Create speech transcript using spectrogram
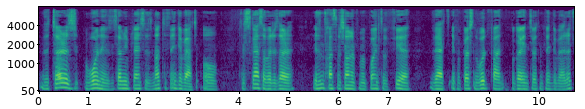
The Torah's warnings in so many places not to think about or discuss Avodah Zarah isn't chas v'shalom from a point of fear that if a person would find or go into it and think about it,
